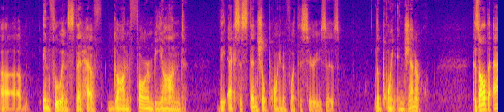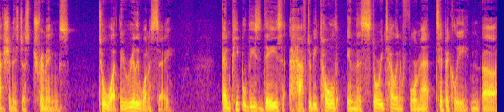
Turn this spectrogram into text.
uh, influence that have gone far and beyond the existential point of what the series is, the point in general. because all the action is just trimmings to what they really want to say. And people these days have to be told in this storytelling format, typically, uh,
